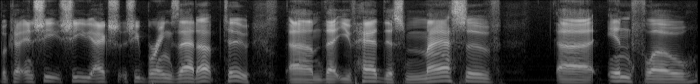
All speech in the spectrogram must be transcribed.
Because and she she actually she brings that up too, um, that you've had this massive uh, inflow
